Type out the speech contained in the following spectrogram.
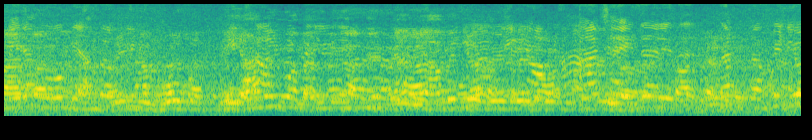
मेरा हो गया अच्छा इधर इधर वीडियो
